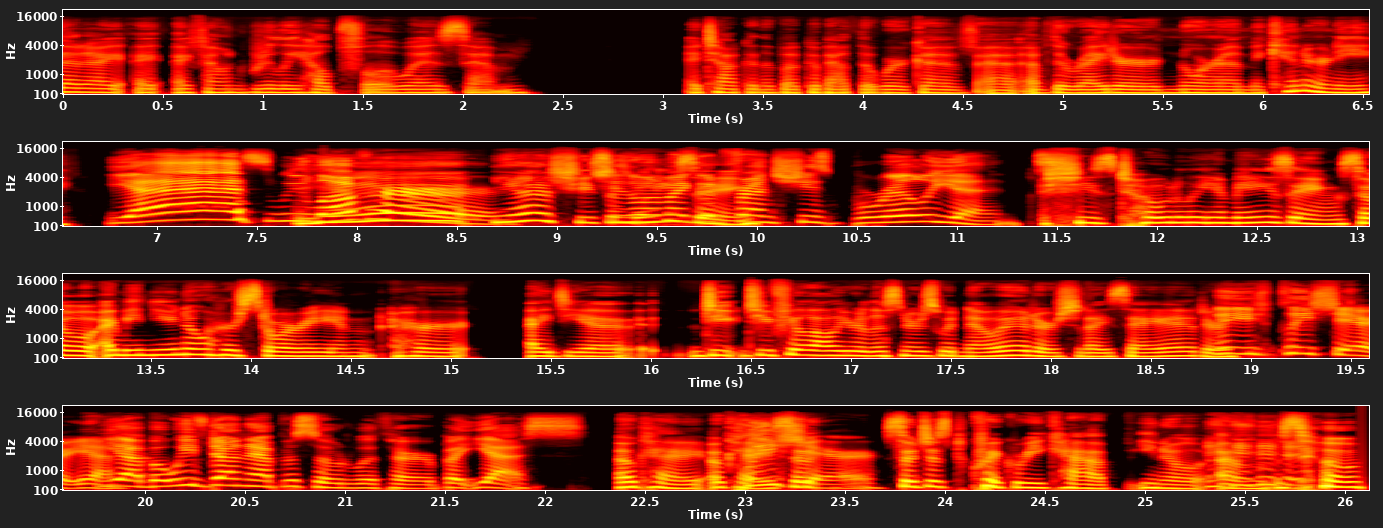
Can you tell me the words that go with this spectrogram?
that I, I, I found really helpful was um, I talk in the book about the work of uh, of the writer Nora McInerney. Yes, we love Yeah, her. Yeah, she's She's one of my good friends. She's brilliant. She's totally amazing. So, I mean, you know her story and her idea. Do do you feel all your listeners would know it, or should I say it? Or No, you please share. Yeah. Yeah. but we've done an episode with her. But yes, okay, okay. please so, share. so just quick recap. You know, um, so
